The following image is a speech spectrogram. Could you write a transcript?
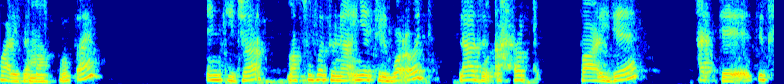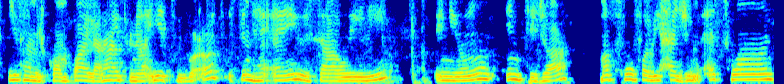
فارزة منقوطة integer مصفوفة ثنائية البعد. لازم أحط فارزة حتى يفهم ال compiler. هاي ثنائية البعد اسمها A يساوي لي new integer مصفوفة بحجم S1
